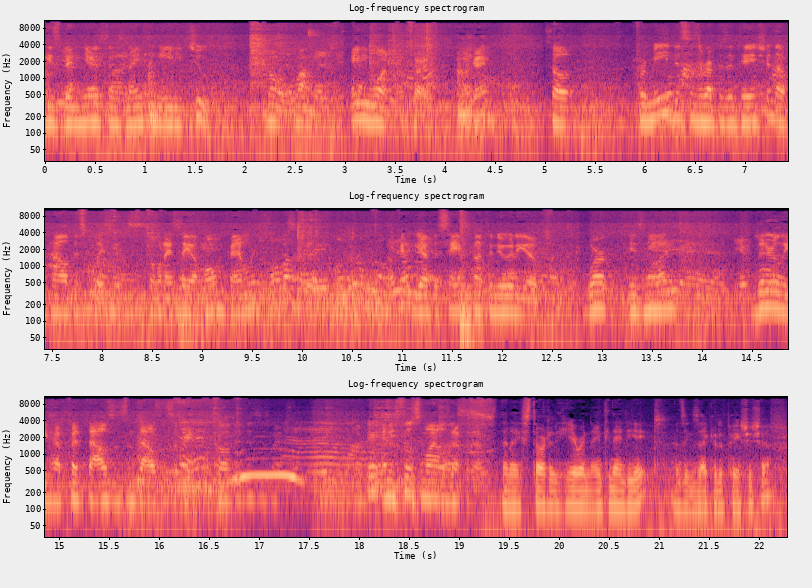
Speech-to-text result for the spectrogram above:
He's been here since 1982. No, 81, I'm sorry. Okay? So for me, this is a representation of how this place is. So when I say a home, family, okay, you have the same continuity of work. His hand literally have fed thousands and thousands of people. So this is okay, and he still smiles after that. Then I started here in 1998 as executive pastry chef,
